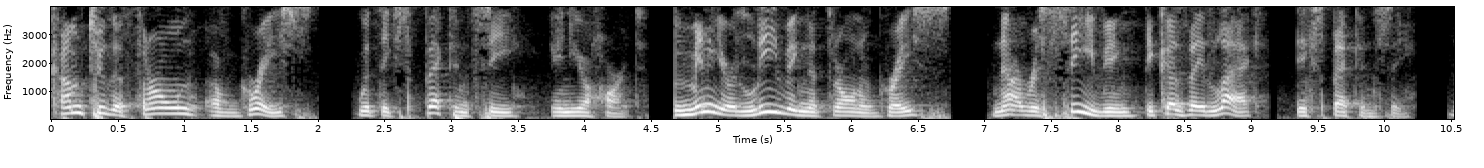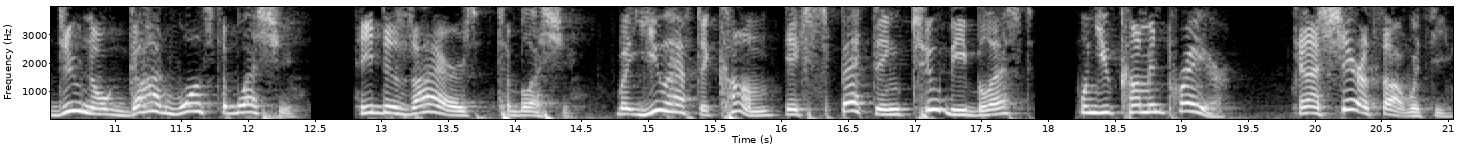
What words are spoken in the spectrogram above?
Come to the throne of grace with expectancy in your heart. Many are leaving the throne of grace, not receiving because they lack expectancy. Do know God wants to bless you. He desires to bless you. But you have to come expecting to be blessed when you come in prayer. Can I share a thought with you?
